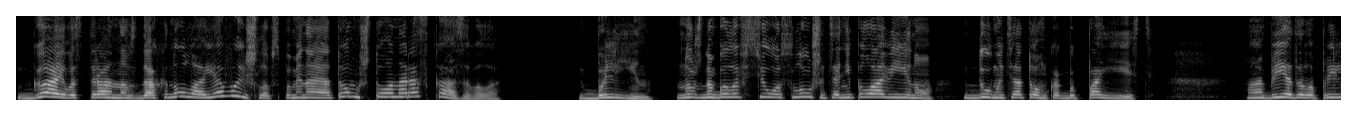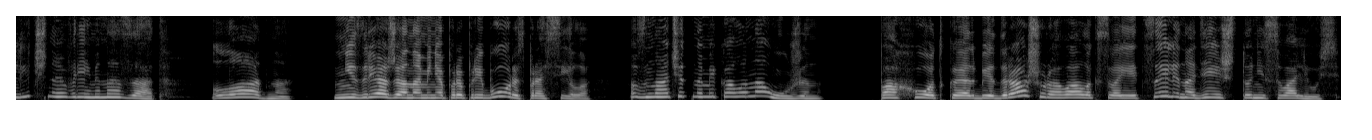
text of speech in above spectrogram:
Гаева странно вздохнула, а я вышла, вспоминая о том, что она рассказывала. «Блин, нужно было все слушать, а не половину, думать о том, как бы поесть». Обедала приличное время назад. Ладно, не зря же она меня про приборы спросила. Значит, намекала на ужин. Походкой от бедра шуровала к своей цели, надеясь, что не свалюсь.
